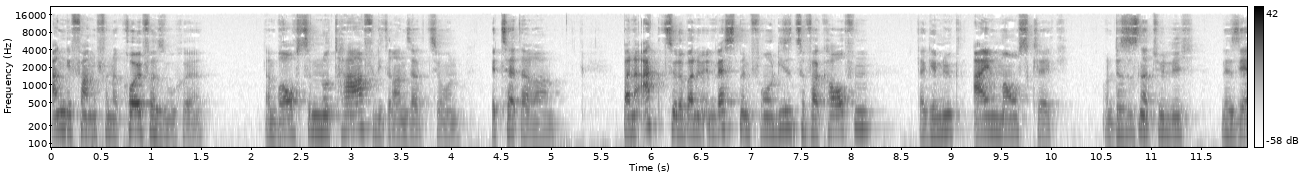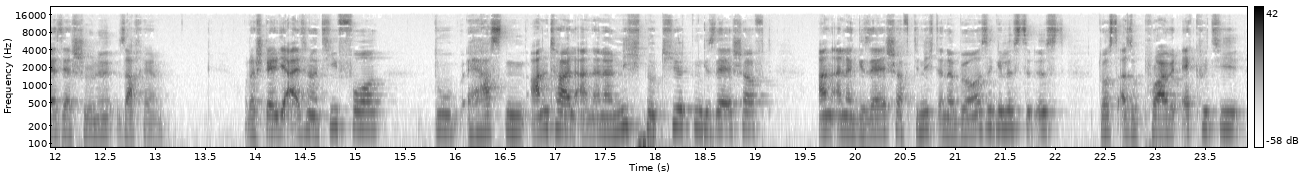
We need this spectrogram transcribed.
Angefangen von der Käufersuche. Dann brauchst du einen Notar für die Transaktion, etc. Bei einer Aktie oder bei einem Investmentfonds diese zu verkaufen, da genügt ein Mausklick. Und das ist natürlich eine sehr, sehr schöne Sache. Oder stell dir alternativ vor, du hast einen Anteil an einer nicht notierten Gesellschaft, an einer Gesellschaft, die nicht an der Börse gelistet ist. Du hast also Private Equity,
